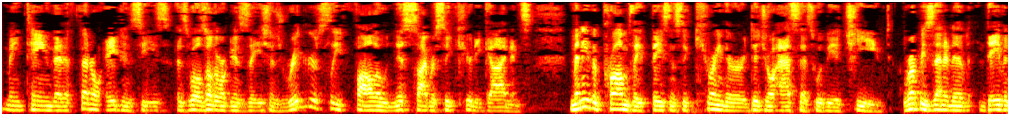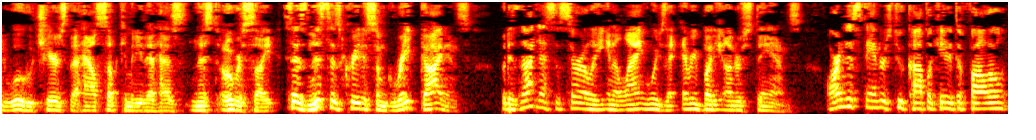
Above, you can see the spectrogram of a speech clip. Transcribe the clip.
maintained that if federal agencies, as well as other organizations, rigorously follow NIST cybersecurity guidance, Many of the problems they face in securing their digital assets would be achieved. Representative David Wu, who chairs the House subcommittee that has NIST oversight, says NIST has created some great guidance, but is not necessarily in a language that everybody understands. Are NIST standards too complicated to follow?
